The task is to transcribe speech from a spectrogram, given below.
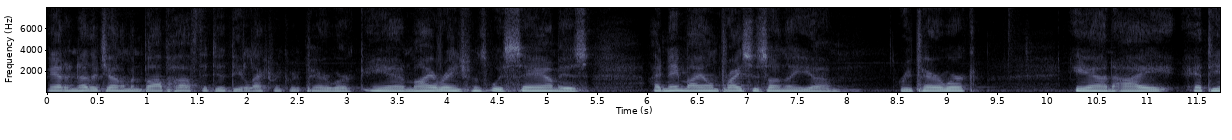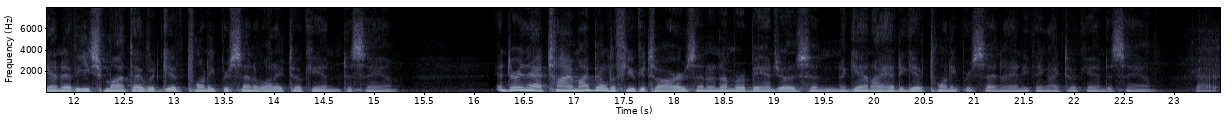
We had another gentleman, Bob Huff, that did the electric repair work. And my arrangements with Sam is I named my own prices on the um, repair work. And I, at the end of each month, I would give 20% of what I took in to Sam. And during that time, I built a few guitars and a number of banjos. And again, I had to give 20% of anything I took in to Sam. Got it.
